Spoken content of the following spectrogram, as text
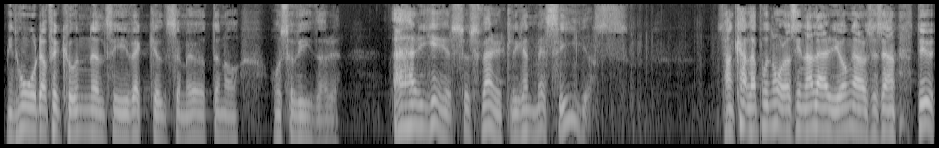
min hårda förkunnelse i väckelsemöten och, och så vidare. Är Jesus verkligen Messias? Så han kallar på några av sina lärjungar och så säger han, du,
